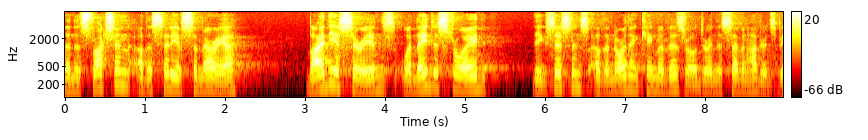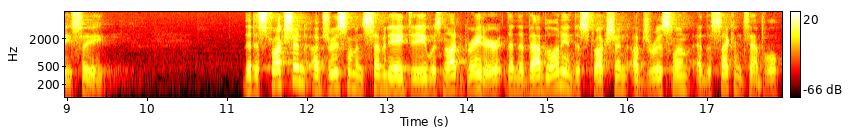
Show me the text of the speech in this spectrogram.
the destruction of the city of Samaria by the Assyrians when they destroyed the existence of the northern kingdom of Israel during the 700s BC. The destruction of Jerusalem in 70 AD was not greater than the Babylonian destruction of Jerusalem and the second temple.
